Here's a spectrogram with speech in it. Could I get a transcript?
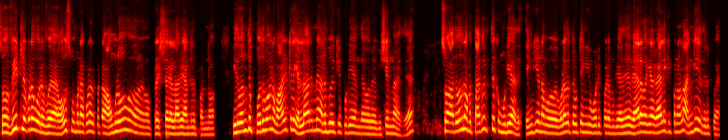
ஸோ வீட்டில் கூட ஒரு ஹவுஸ் உமனா கூட இருக்கட்டும் அவங்களும் ப்ரெஷர் எல்லாரையும் ஹேண்டில் பண்ணும் இது வந்து பொதுவான வாழ்க்கையில எல்லாருமே அனுபவிக்கக்கூடிய இந்த ஒரு விஷயம் தான் இது. ஸோ அது வந்து நம்ம தவிர்த்துக்க முடியாது. எங்கேயும் நம்ம உலகத்தை விட்டு எங்கேயும் ஓடி போட முடியாது. வேற வகையாக வேலைக்கு போனாலும் அங்கேயே இது இருக்கும்.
